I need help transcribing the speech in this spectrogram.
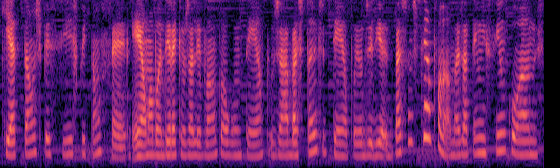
que é tão específico e tão sério. É uma bandeira que eu já levanto há algum tempo, já há bastante tempo, eu diria, bastante tempo não, mas já tenho uns 5 anos.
